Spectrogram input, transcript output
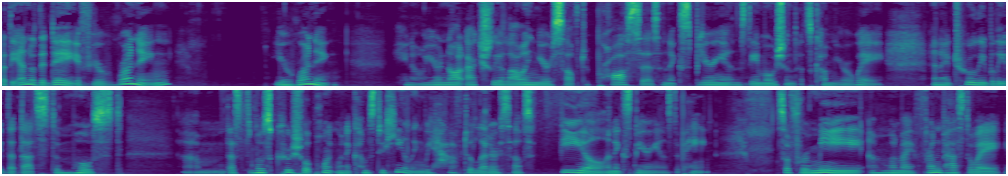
But at the end of the day, if you're running, you're running. You know, you're not actually allowing yourself to process and experience the emotion that's come your way. And I truly believe that that's the most um, that's the most crucial point when it comes to healing. We have to let ourselves feel and experience the pain. So for me, um, when my friend passed away,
